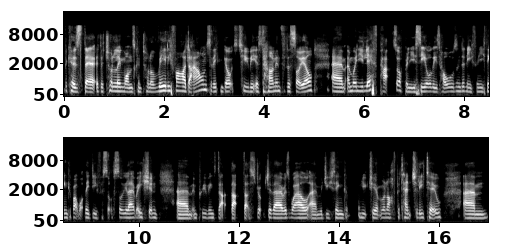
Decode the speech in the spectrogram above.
because the the tunneling ones can tunnel really far down, so they can go up to two meters down into the soil. Um, and when you lift pats up and you see all these holes underneath, when you think about what they do for sort of soil aeration, um, improving that that that structure there as well, and reducing nutrient runoff potentially too. Um,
